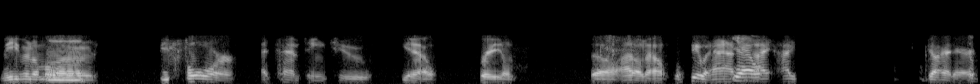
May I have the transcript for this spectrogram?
leaving them Mhm. alone before attempting to you know breed them so I don't know we'll see what happens Yeah. I, I go ahead Eric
